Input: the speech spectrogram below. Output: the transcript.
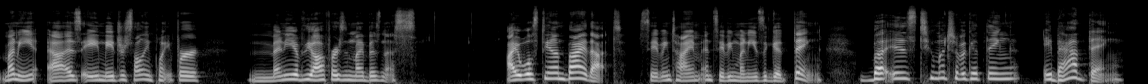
money as a major selling point for many of the offers in my business. I will stand by that. Saving time and saving money is a good thing. But is too much of a good thing a bad thing?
